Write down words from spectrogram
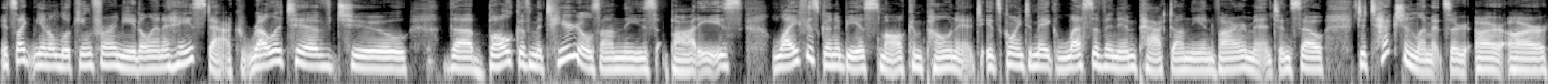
it's like, you know, looking for a needle in a haystack relative to the bulk of materials on these bodies. Life is going to be a small component. It's going to make less of an impact on the environment. And so detection limits are, are, are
